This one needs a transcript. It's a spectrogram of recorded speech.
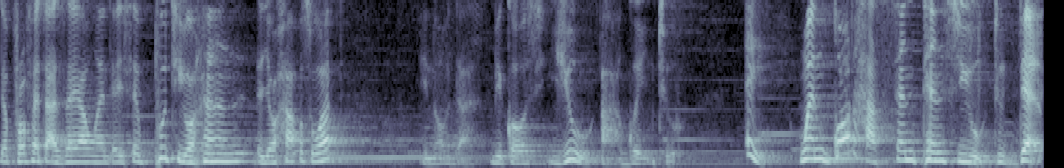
the prophet Isaiah went there, he said, Put your hand, your house what? In order, because you are going to. Hey, when God has sentenced you to death,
